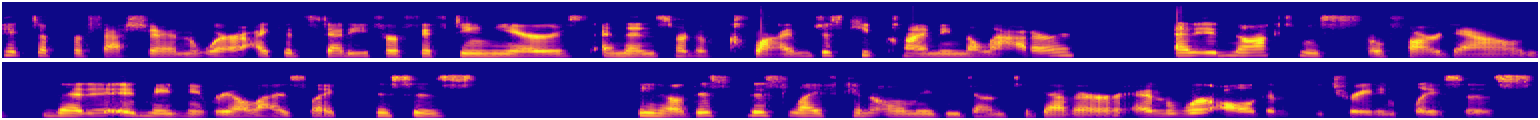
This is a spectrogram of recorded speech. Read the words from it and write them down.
picked a profession where I could study for 15 years and then sort of climb just keep climbing the ladder. And it knocked me so far down that it, it made me realize like this is you know this this life can only be done together and we're all going to be trading places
